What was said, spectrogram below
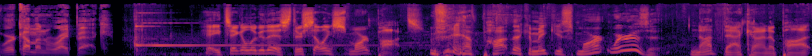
We're coming right back. Hey, take a look at this. They're selling smart pots. They have pot that can make you smart? Where is it? Not that kind of pot.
